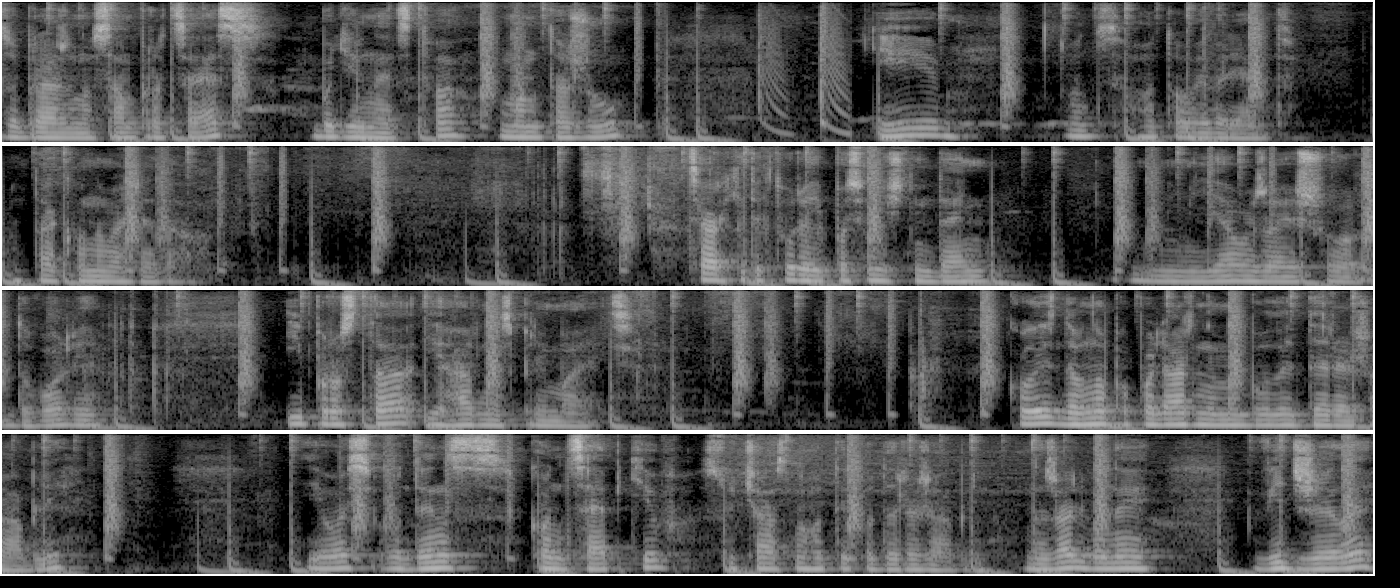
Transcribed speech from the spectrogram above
Зображено сам процес будівництва, монтажу і от готовий варіант. Отак воно виглядало. Ця архітектура і по сьогоднішній день я вважаю, що доволі і проста, і гарно сприймається. Колись давно популярними були дирижаблі. І ось один з концептів сучасного типу дирижаблів. На жаль, вони віджили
